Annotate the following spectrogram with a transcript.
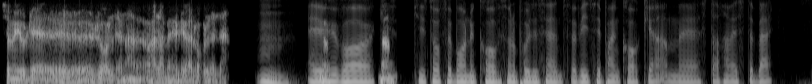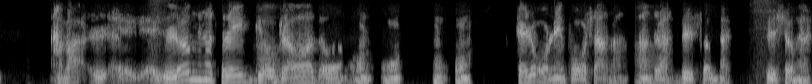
som gjorde eh, rollerna, alla möjliga roller där. Mm. Eh. Hur var Ja. Kristoffer Barnekow som producent för Vilse i pannkakan, eh, Staffan Westerberg? Han var eh, lugn och trygg Ja. och glad och, och, och, och, och höll ordning på oss alla Ja. andra busungar. Busungar.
